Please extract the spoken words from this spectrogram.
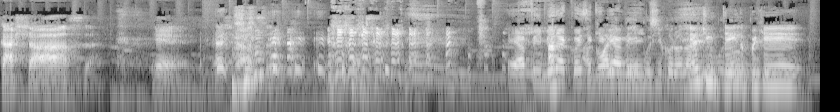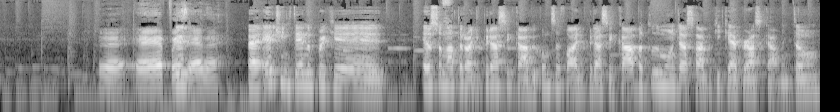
cachaça. É, cachaça. É a primeira coisa que vem à mente. Eu te entendo porque É, é, pois Eu- é, né? É, eu te entendo porque eu sou natural de Piracicaba. E quando você fala de Piracicaba, todo mundo já sabe o que que é Piracicaba. Então.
